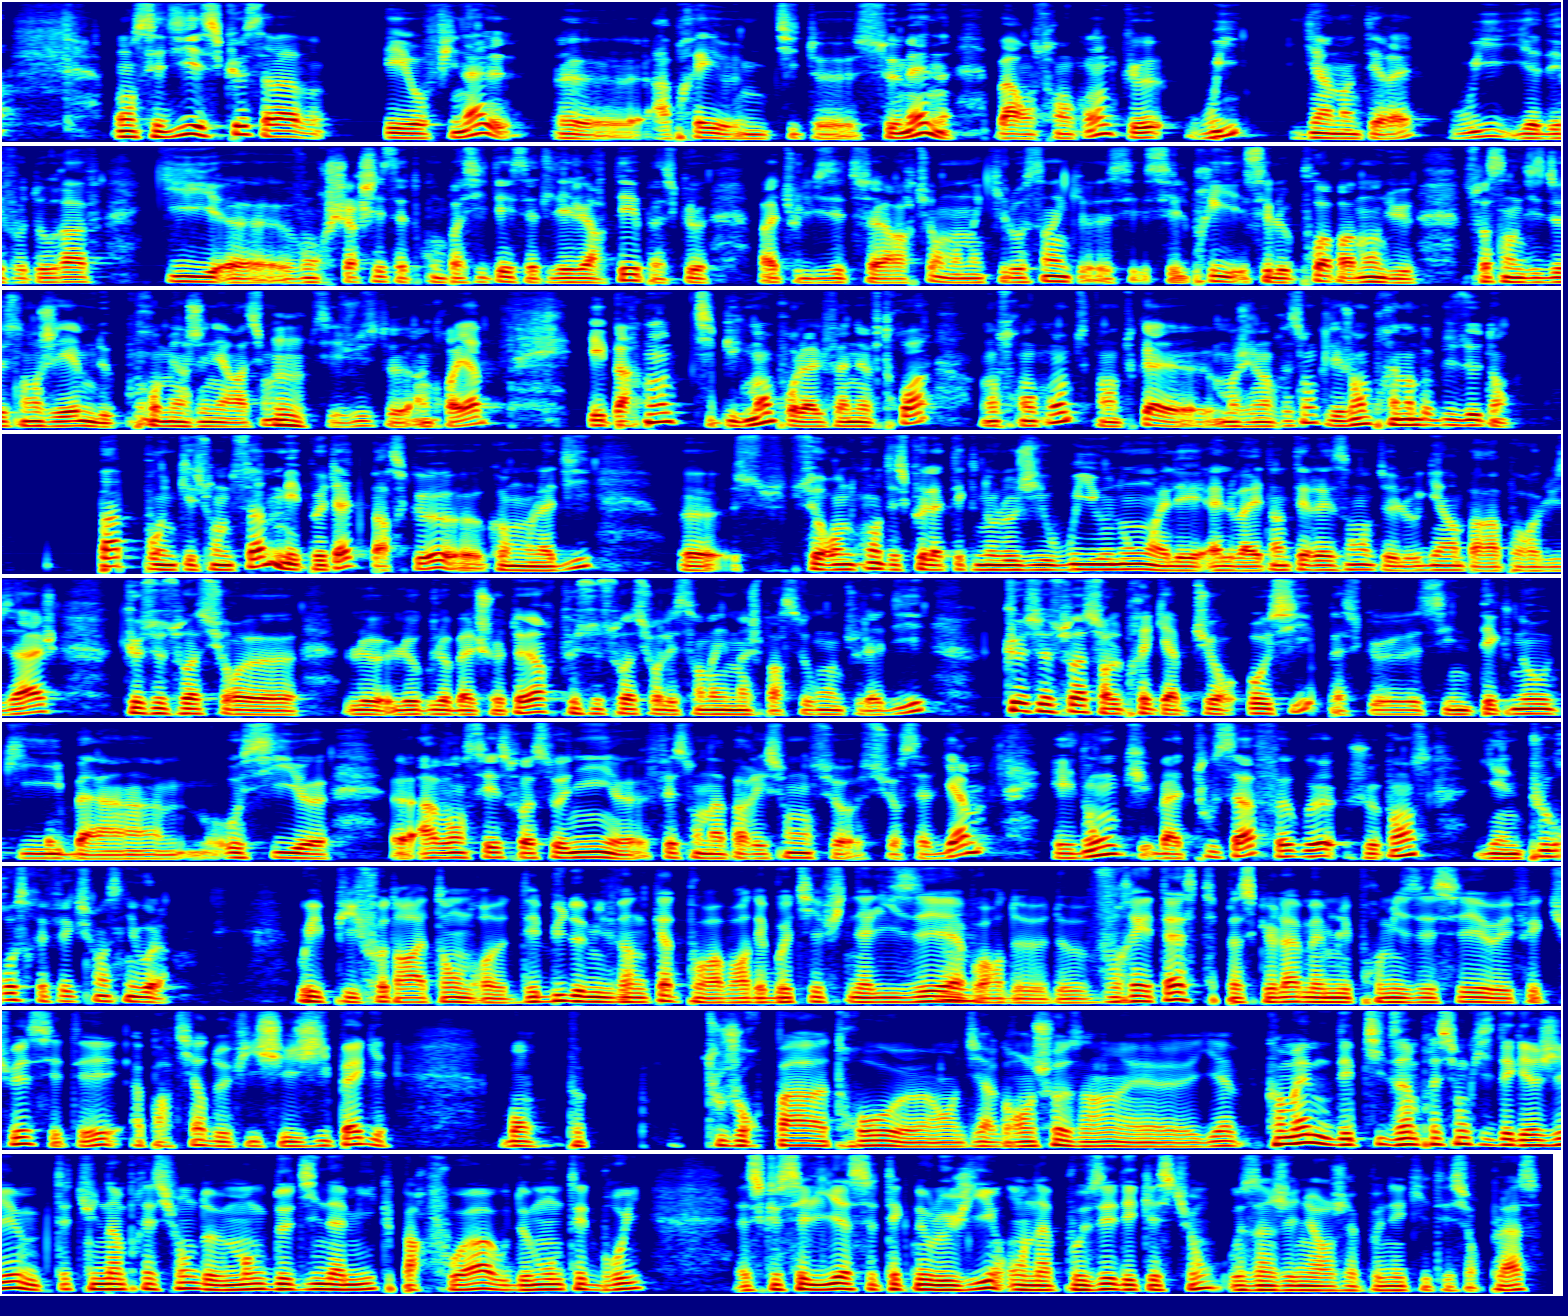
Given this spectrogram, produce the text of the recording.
on s'est dit, est-ce que ça va et au final, euh, après une petite euh, semaine, bah, on se rend compte que oui, il y a un intérêt. Oui, il y a des photographes qui euh, vont rechercher cette compacité, cette légèreté, parce que tu le disais tout à l'heure, Arthur, mon 1,5 kg, c'est le prix, c'est le poids pardon, du 70-200 GM de première génération. Mmh. C'est juste incroyable. Et par contre, typiquement pour l'Alpha 9.3, on se rend compte, en tout cas, moi j'ai l'impression que les gens prennent un peu plus de temps. Pas pour une question de somme, mais peut-être parce que, comme on l'a dit, euh, se rendre compte est-ce que la technologie, oui ou non, elle, est, elle va être intéressante et le gain par rapport à l'usage, que ce soit sur euh, le, global shutter, que ce soit sur les 120 images par seconde, tu l'as dit, que ce soit sur le pré-capture aussi, parce que c'est une techno qui, ben, aussi euh, avancée, soit Sony fait son apparition sur, sur cette gamme. Et donc, bah, tout ça fait que, je pense, il y a une plus grosse réflexion à ce niveau-là. Oui, puis il faudra attendre début 2024 pour avoir des boîtiers finalisés, mmh. avoir de, vrais tests, parce que là, même les premiers essais euh, effectués, c'était à partir de fichiers JPEG. Bon, on peut toujours pas trop euh, en dire grand-chose. Hein. Euh, il y a quand même des petites impressions qui se dégageaient, peut-être une impression de manque de dynamique parfois, ou de montée de bruit. Est-ce que c'est lié à cette technologie? On a posé des questions aux ingénieurs japonais qui étaient sur place.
